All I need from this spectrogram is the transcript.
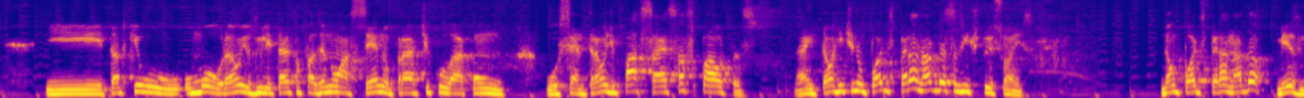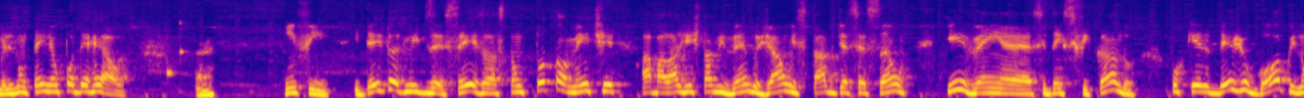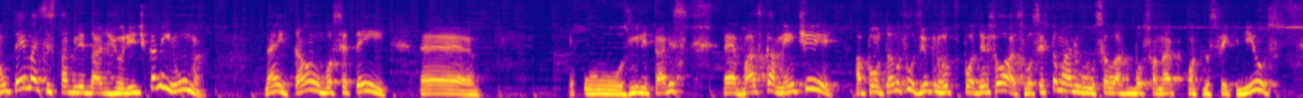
E tanto que o, o Mourão e os militares estão fazendo um aceno para articular com o Centrão de passar essas pautas. Né? Então a gente não pode esperar nada dessas instituições. Não pode esperar nada mesmo, eles não têm nenhum poder real. Né? Enfim, e desde 2016 elas estão totalmente abaladas. A gente está vivendo já um estado de exceção que vem é, se densificando, porque desde o golpe não tem mais estabilidade jurídica nenhuma. Né? Então você tem é, os militares é, basicamente apontando fuzil para os outros poderes falando: se vocês tomaram o celular do Bolsonaro por conta das fake news,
